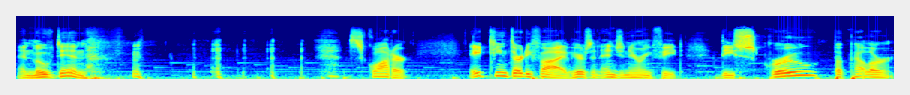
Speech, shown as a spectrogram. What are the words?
and moved in. Squatter. 1835, here's an engineering feat. The screw propeller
